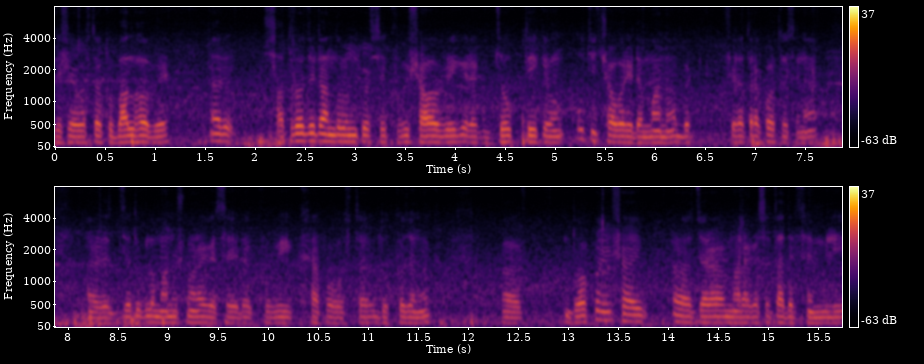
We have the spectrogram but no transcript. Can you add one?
দেশের অবস্থা খুব ভালো হবে। আর ছাত্ররা যেটা আন্দোলন করছে খুবই স্বাভাবিক, এটা যৌক্তিক এবং উচিত সবার এটা মানা বাট সেটা তারা করতেছে না। আর যতগুলো মানুষ মারা গেছে, এটা খুবই খারাপ অবস্থা, দুঃখজনক। আর দোয়া করি সবাই যারা মারা গেছে তাদের ফ্যামিলি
